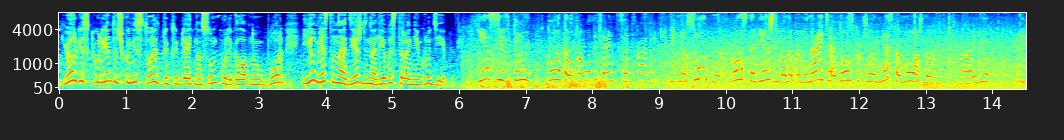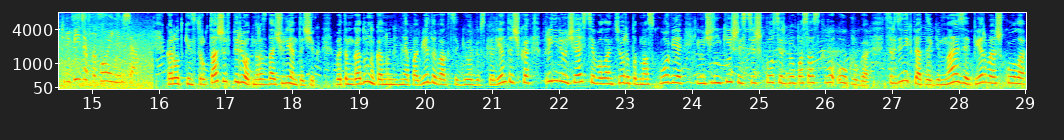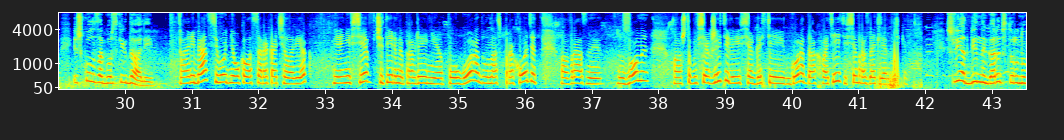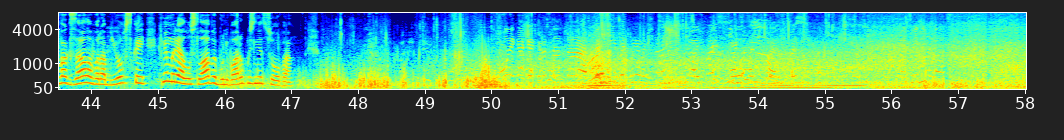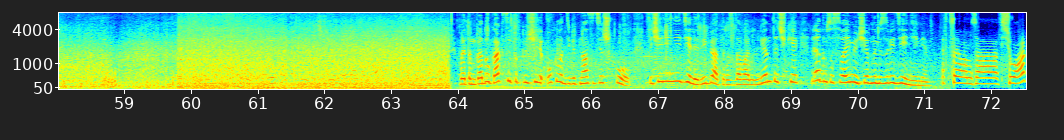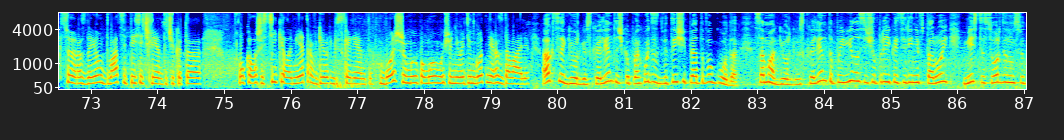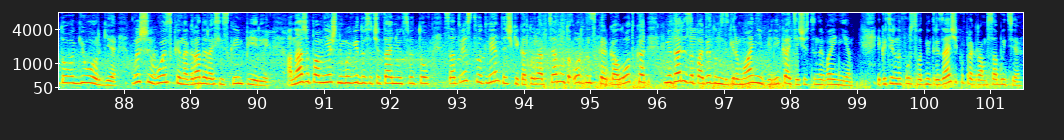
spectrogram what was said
Георгиевскую ленточку не стоит прикреплять на сумку или головной убор. Ее место на одежде на левой стороне груди. Если вдруг кто-то, у кого-то тянется рука прикрепить на сумку, просто вежливо напоминайте о том, в какое место можно а, ее прикрепить, а в какое нельзя. Короткий инструктаж и вперед на раздачу ленточек. В этом году, накануне Дня Победы, в акции «Георгиевская ленточка» приняли участие волонтеры Подмосковья и ученики шести школ Сергиево-Посадского округа. Среди них пятая гимназия, первая школа и школа Загорских далей. А, Ребят сегодня около 40 человек, и они все в четыре направления по городу у нас проходят а, в разные зоны, а, чтобы всех жителей и всех гостей города охватить и всем раздать ленточки. Шли от Длинной горы в сторону вокзала, Воробьевской, к мемориалу Славы, бульвару Кузнецова. В этом году к акции подключили около 19 школ. В течение недели ребята раздавали ленточки рядом со своими учебными заведениями. В целом за всю акцию раздаем 20 тысяч ленточек. Это около 6 километров георгиевской ленты. Больше мы, по-моему, еще ни в один год не раздавали. Акция «Георгиевская ленточка» проходит с 2005 года. Сама Георгиевская лента появилась еще при Екатерине II вместе с орденом Святого Георгия, высшей воинской наградой Российской империи. Она же по внешнему виду сочетанию цветов соответствует ленточке, которой обтянута орденская колодка к медали за победу над Германией в Великой Отечественной войне. Екатерина Фурсова, Дмитрий Зайчиков, программа «События».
